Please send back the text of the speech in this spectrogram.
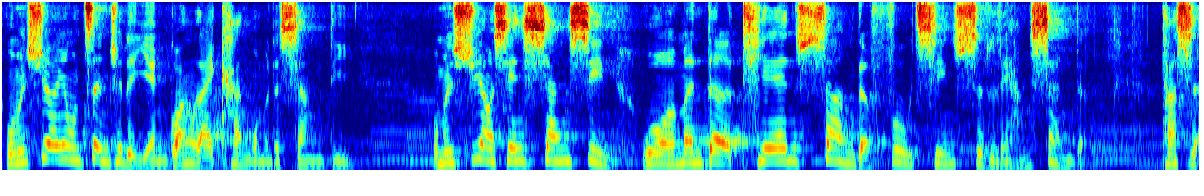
我们需要用正确的眼光来看我们的上帝。我们需要先相信我们的天上的父亲是良善的，他是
